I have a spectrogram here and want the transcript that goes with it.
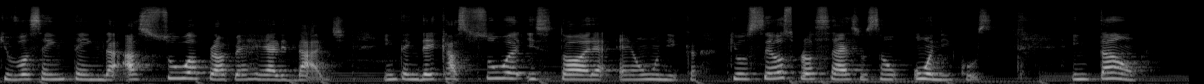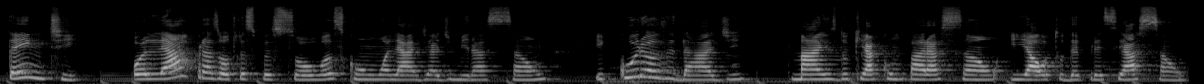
que você entenda a sua própria realidade, entender que a sua história é única, que os seus processos são únicos. Então, tente olhar para as outras pessoas com um olhar de admiração e curiosidade mais do que a comparação e autodepreciação.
